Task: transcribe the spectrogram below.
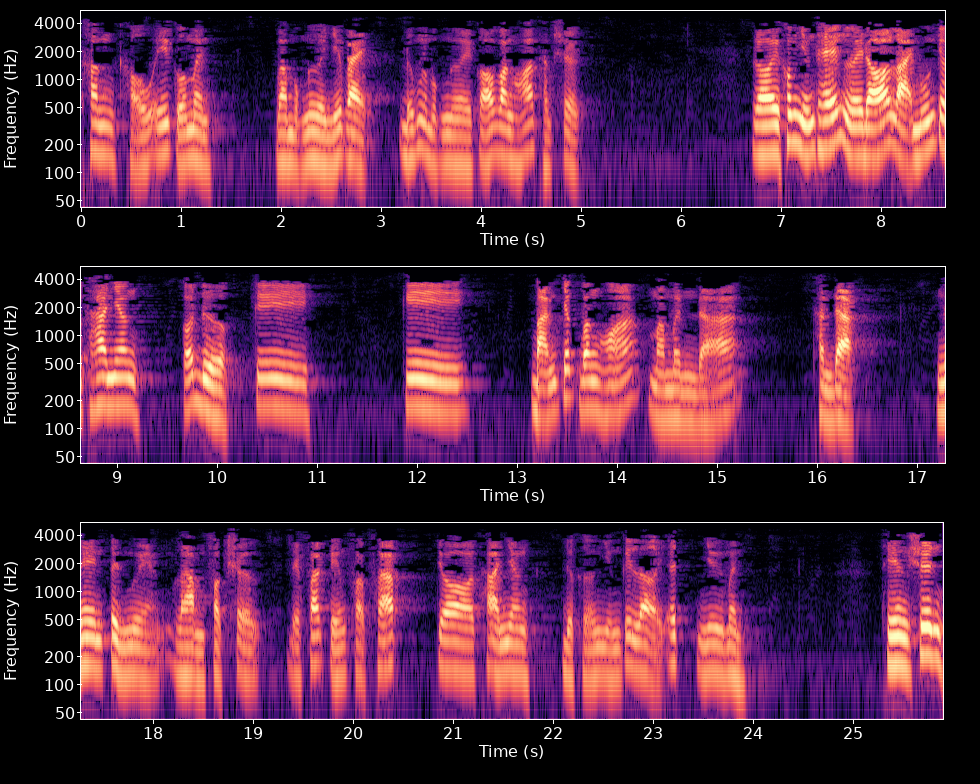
thân khẩu ý của mình. Và một người như vậy đúng là một người có văn hóa thật sự rồi không những thế người đó lại muốn cho tha nhân có được cái cái bản chất văn hóa mà mình đã thành đạt nên tình nguyện làm Phật sự để phát triển Phật pháp cho tha nhân được hưởng những cái lợi ích như mình. Thiền sinh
